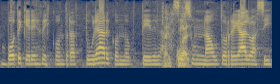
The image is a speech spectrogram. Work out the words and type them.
vos te querés descontracturar cuando te haces un autorregalo así.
